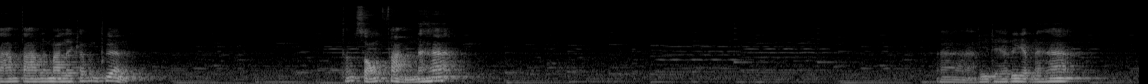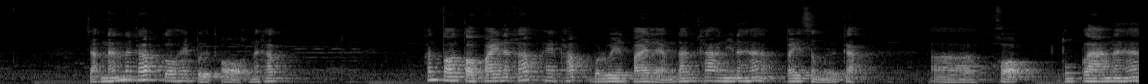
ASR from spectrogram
ตามตามกันมาเลยครับเพื่อนๆ ทั้งสองฝั่งนะฮะอ่ารีดให้เรียบนะฮะ จากนั้นนะครับก็ให้เปิดออกนะครับ ขั้นตอนต่อไปนะครับ ให้พับบริเวณปลายแหลมด้านข้างนี้นะฮะไปเสมอกับอขอบตรงกลางนะฮะ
